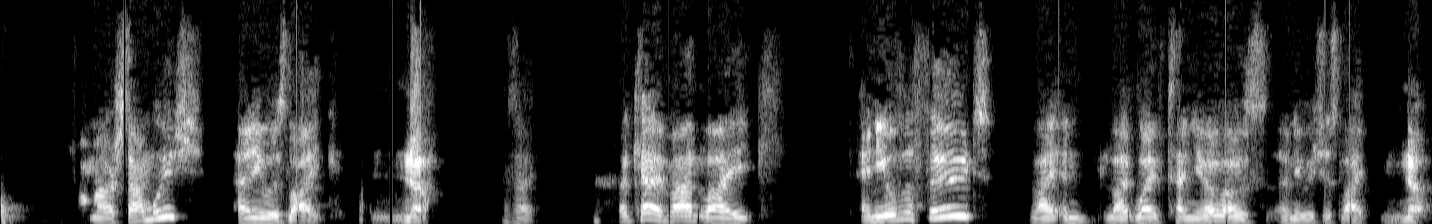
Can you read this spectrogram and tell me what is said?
"Want our sandwich?" And he was like, "No." I was like, "Okay, man. Like, any other food?" Like, and like waved ten euros, and he was just like, "No."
